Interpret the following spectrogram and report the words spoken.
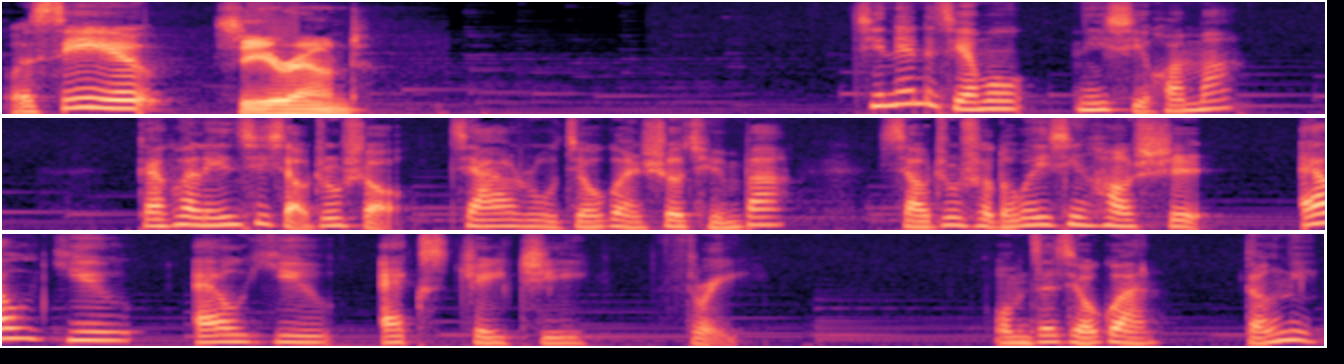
We'll see you. See you around. 今天的节目你喜欢吗？赶快联系小助手加入酒馆社群吧。小助手的微信号是 l u l u x j g three，我们在酒馆等你。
